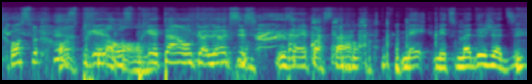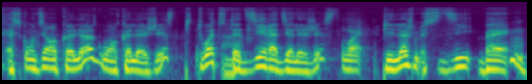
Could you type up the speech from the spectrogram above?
On se, on se pré- on se prétend oncologue, c'est ça? les imposteurs. mais, mais tu m'as déjà dit, est-ce qu'on dit oncologue ou oncologiste? Puis toi, tu te dis radiologiste. Ouais. Puis là, je me suis dit, ben,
